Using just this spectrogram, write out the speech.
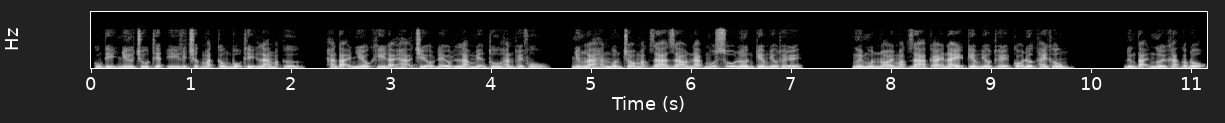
Cũng tỷ như chu thiết y trước mặt công bộ thị lang mặc cử, hắn tại nhiều khi đại hạ triều đều làm miễn thu hắn thuế phú, nhưng là hắn muốn cho mặc gia giao nạp một số lớn kiêm yêu thuế. Ngươi muốn nói mặc gia cái này kiêm yêu thuế có được hay không? Đứng tại người khác góc độ,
